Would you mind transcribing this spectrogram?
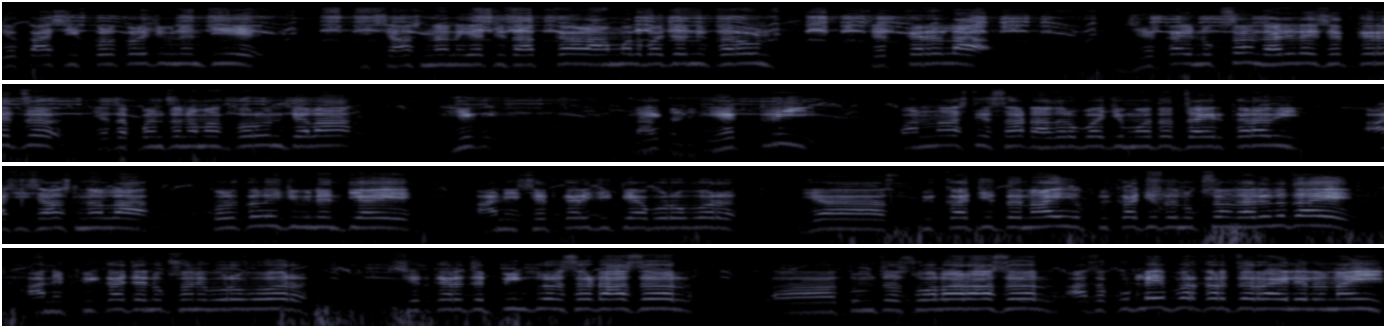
एक अशी कळकळीची विनंती आहे की शासनाने याची तात्काळ अंमलबजावणी करून शेतकऱ्याला जे काही नुकसान झालेलं आहे शेतकऱ्याचं याचा पंचनामा करून त्याला हे हेक- हेक्टरी पन्नास ते साठ हजार रुपयाची मदत जाहीर करावी अशी शासनाला कळकळीची विनंती आहे. आणि शेतकऱ्याची त्याबरोबर या पिकाची तर नाही पिकाची तर नुकसान झालेलंच आहे. आणि पिकाच्या नुकसानीबरोबर शेतकऱ्याचं पिंकलर सट असेल तुमचं सोलार असेल असं कुठल्याही प्रकारचं राहिलेलं नाही.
